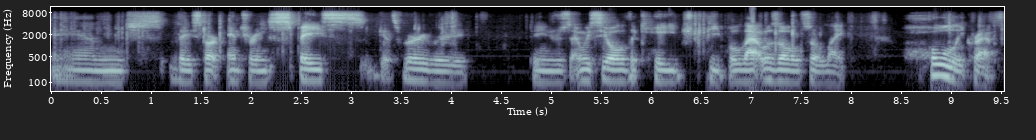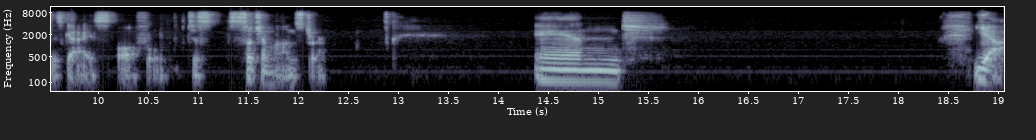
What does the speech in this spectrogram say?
And they start entering space. It gets very, very dangerous. And we see all the caged people. That was also like, holy crap, this guy is awful. Just such a monster. And yeah,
